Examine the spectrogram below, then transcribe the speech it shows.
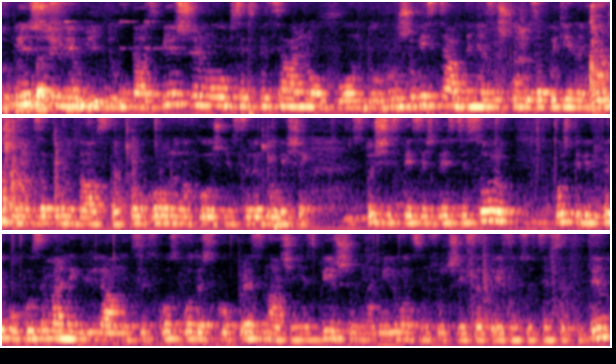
Доповідач відділ. Да, збільшуємо обсяг спеціального фонду, грошові стягнення за шкоду заподіяним порушенням законодавства про охорону навколишнього середовища 106 тисяч 240, кошти від викупу земельних ділянок сільськогосподарського призначення збільшуємо на 1 763 771,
